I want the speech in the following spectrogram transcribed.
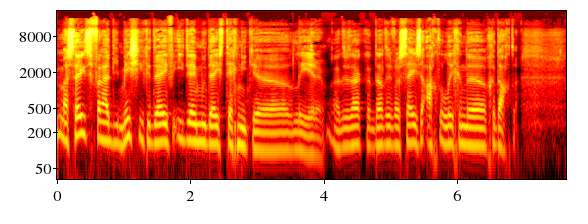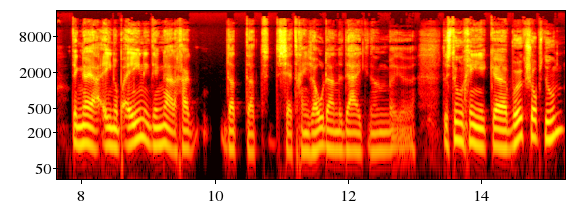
maar steeds vanuit die missie gedreven, iedereen moet deze technieken leren. dus dat, dat was steeds de achterliggende gedachte. Ik denk, nou ja, één op één. Ik denk, nou, dan ga ik dat, dat zet geen zoden aan de dijk. Dan, dus toen ging ik workshops doen.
